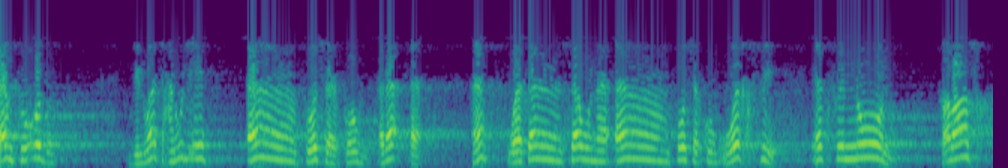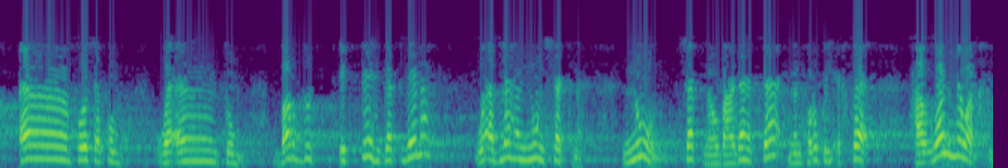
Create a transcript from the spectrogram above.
انف واذن دلوقتي هنقول إيه؟ أنفسكم. رقق ها؟ وتنسون أنفسكم. واخفي. اخفي النون. خلاص؟ أنفسكم. وأنتم. برضو الته جت لنا وقبلها النون ساكنة. نون ساكنة وبعدها التاء من حروف الإخفاء. هغن واخفي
